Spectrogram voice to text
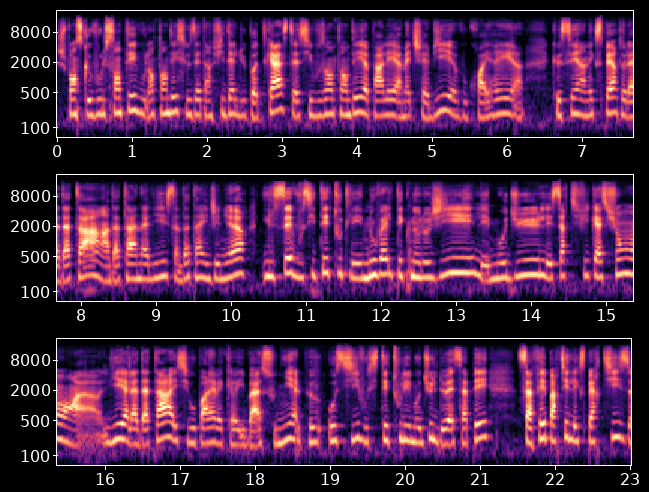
je pense que vous le sentez, vous l'entendez si vous êtes un fidèle du podcast. Si vous entendez parler Ahmed Chabi, vous croirez euh, que c'est un expert de la data, un data analyst, un data engineer. Il sait vous citer toutes les nouvelles technologies, les modules, les certifications euh, liées à la data. Et si vous parlez avec euh, Iba Assouni, elle peut aussi vous citer tous les modules de SAP. Ça fait partie de l'expertise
